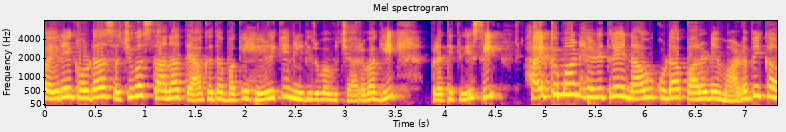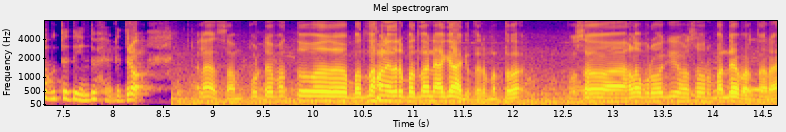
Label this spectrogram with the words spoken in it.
ಬೈರೇಗೌಡ ಸಚಿವ ಸ್ಥಾನ ತ್ಯಾಗದ ಬಗ್ಗೆ ಹೇಳಿಕೆ ನೀಡಿರುವ ವಿಚಾರವಾಗಿ ಪ್ರತಿಕ್ರಿಯಿಸಿ ಹೈಕಮಾಂಡ್ ಹೇಳಿದ್ರೆ ನಾವು ಕೂಡ ಪಾಲನೆ ಮಾಡಬೇಕಾಗುತ್ತದೆ ಎಂದು ಹೇಳಿದರು. ಅಲ್ಲ, ಸಂಪುಟ ಮತ್ತು ಬದಲಾವಣೆ ಇದ್ರೆ ಬದಲಾವಣೆ ಆಗೇ ಆಗ್ತಾರೆ ಮತ್ತು ಹೊಸ ಹಳಬರು ಹೋಗಿ ಹೊಸವರು ಬಂದೇ ಬರ್ತಾರೆ.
